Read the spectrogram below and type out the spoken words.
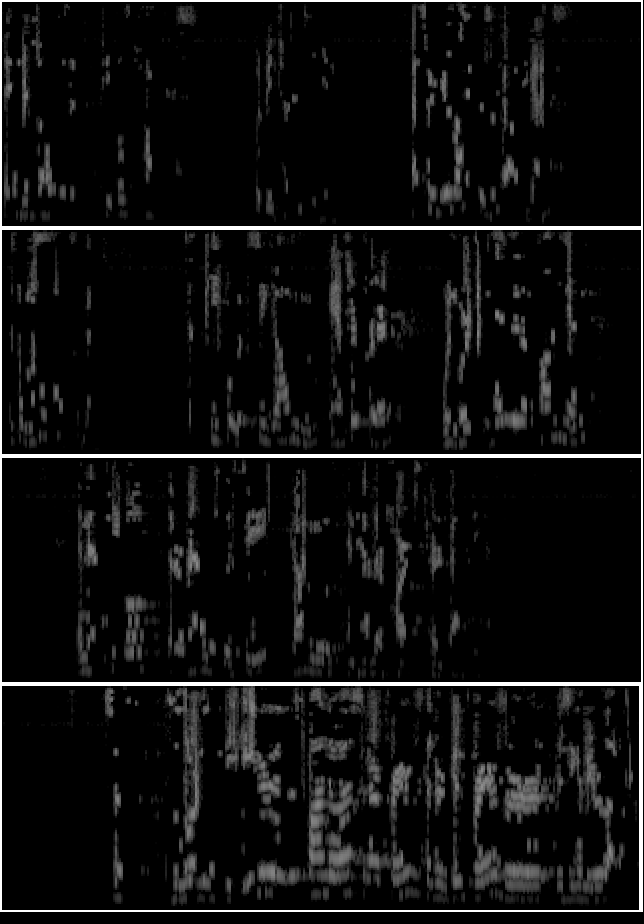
the end result is that people's hearts would be turned to you. That's what your life is about, you guys. That's what my life is about. That people would see God move, answer prayer, when we're dependent upon Him, and that people that are around us would see God move and have their hearts turned back to Him. So, the Lord going to be eager to respond to us in our prayers that are good prayers, or is He going to be reluctant?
